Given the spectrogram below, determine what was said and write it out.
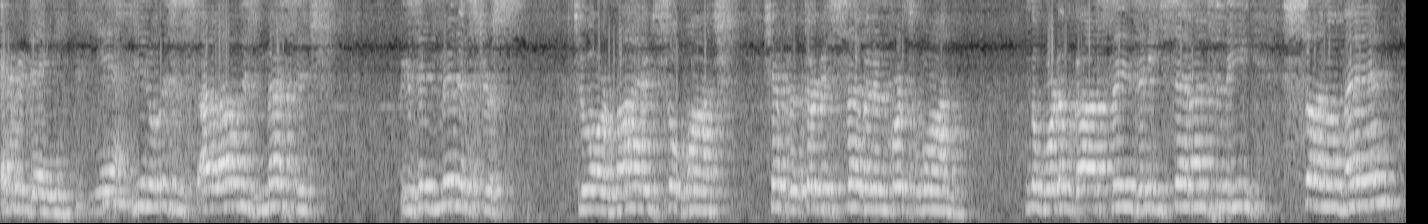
every day. Yes. You know, this is I love this message because it ministers to our lives so much. Chapter 37 and verse 1. The word of God says, And he said unto me, Son of man,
